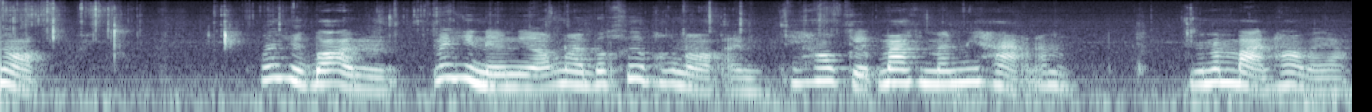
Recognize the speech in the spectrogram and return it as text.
หนอกไม่ถือบ่อนไม่ถือเหนียวเนียวๆหน่อยบ่คือพักหนอกอัน ที่เฮาเก็บมากที่มันมีหากน้ำนี่มันบานเท่าไหมอะ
